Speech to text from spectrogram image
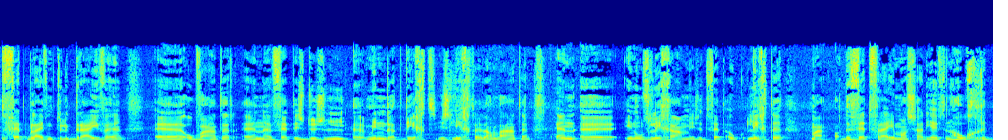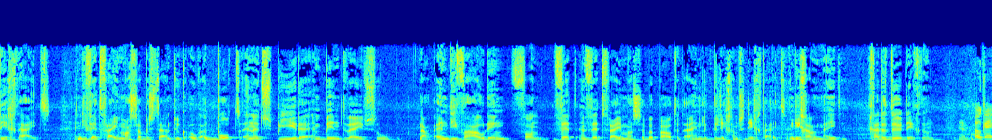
Vet blijft natuurlijk drijven hè, uh, op water. En uh, vet is dus uh, minder dicht, is lichter dan water. En in ons lichaam is het vet ook lichter. Maar de vetvrije massa die heeft een hogere dichtheid. En die vetvrije massa bestaat natuurlijk ook uit bot en uit spieren en bindweefsel. Nou, en die verhouding van vet en vetvrije massa bepaalt uiteindelijk de lichaamsdichtheid. En die gaan we meten. Ik ga de deur dicht doen. Oké,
